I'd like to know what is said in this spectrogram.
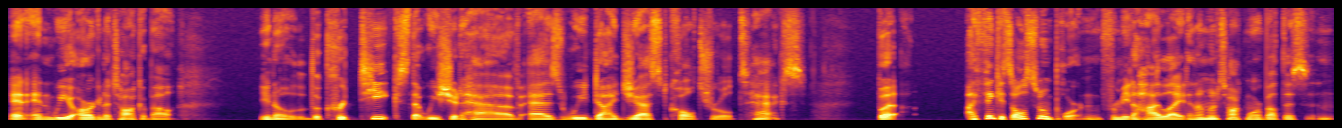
And, and we are going to talk about, you know, the critiques that we should have as we digest cultural texts. But I think it's also important for me to highlight, and I'm going to talk more about this in,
